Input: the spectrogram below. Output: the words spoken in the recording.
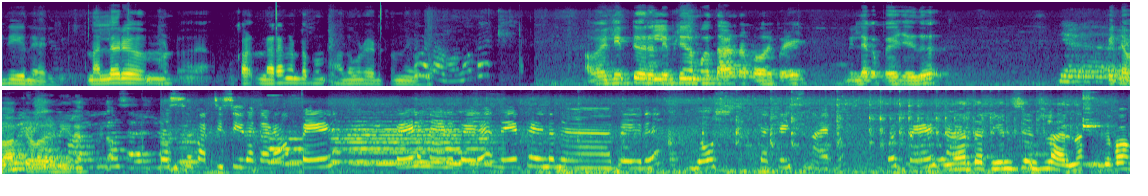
ഇത് ചെയ്യുന്നതായിരിക്കും. നല്ലൊരു നിറം കണ്ടപ്പം അതും കൂടെ എടുത്തതേ ഉള്ളൂ. അപ്പോൾ ലിഫ്റ്റ് വരും ലിഫ്റ്റ് നമുക്ക് താഴത്തെ ഫ്ലോറിൽ പോയി ബില്ലൊക്കെ പേ ചെയ്ത് പിന്നെ ബാക്കിയുള്ള ഇടയില്ല ഡ്രസ് പർച്ചേസ് ചെയ്ത കട. പേൾ പേളെന്നാണ് പേര്. നേരത്തെ എന്റെ പേര് ജോസ് എന്നായിരുന്നു. പേൾ നേരത്തെ ടി എൻ സി സെന്ററിലായിരുന്നു ഇതിപ്പം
